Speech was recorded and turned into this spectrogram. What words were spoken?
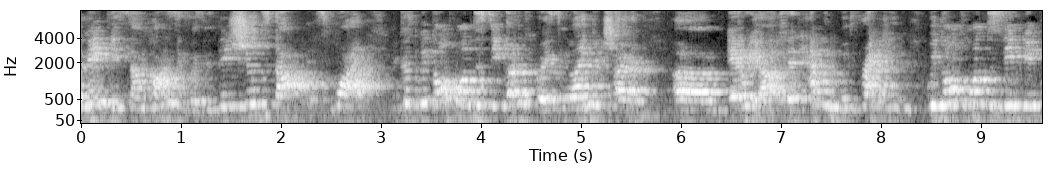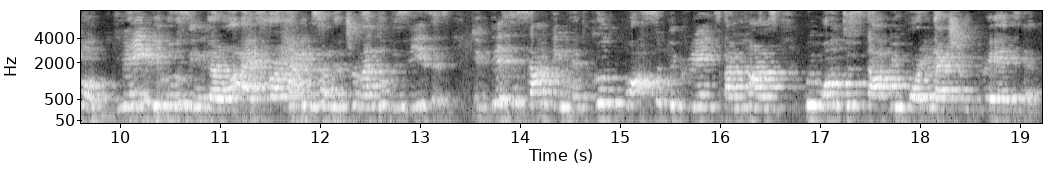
uh, maybe some consequences, they should stop this. Why? Because we don't want to see earthquakes in Lancashire uh, area that happened with fracking. We don't want to see people maybe losing their lives or having some detrimental diseases. If this is something that could possibly create some harms, we want to stop before it actually creates them.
